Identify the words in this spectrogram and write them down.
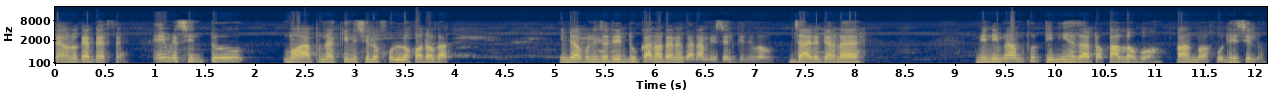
তেওঁলোকে বেচে। এই মেচিনটো মই আপোনাৰ কিনিছিলোঁ ষোল্লশ টকাত। কিন্তু আপুনি যদি দোকানত এনেকুৱা এটা মেচিন কিনিব যায় তেতিয়াহ'লে মিনিমামটো তিনি হাজাৰ টকা ল'ব কাৰণ মই সুধিছিলোঁ।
